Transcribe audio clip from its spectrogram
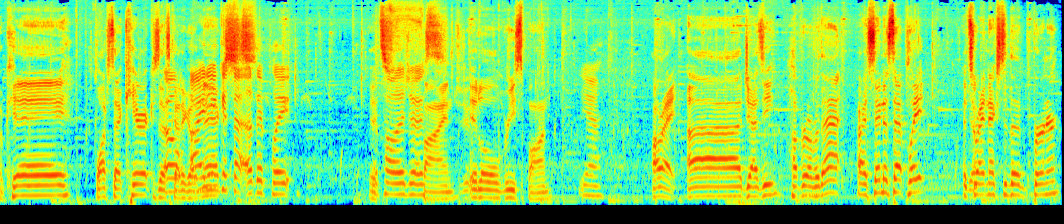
Okay. Watch that carrot because that's oh, got to go I next. I didn't get that other plate. It's apologize. Fine. It'll respawn. Yeah. All right, uh, Jazzy, hover over that. All right, send us that plate. It's Yep. right next to the burner,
